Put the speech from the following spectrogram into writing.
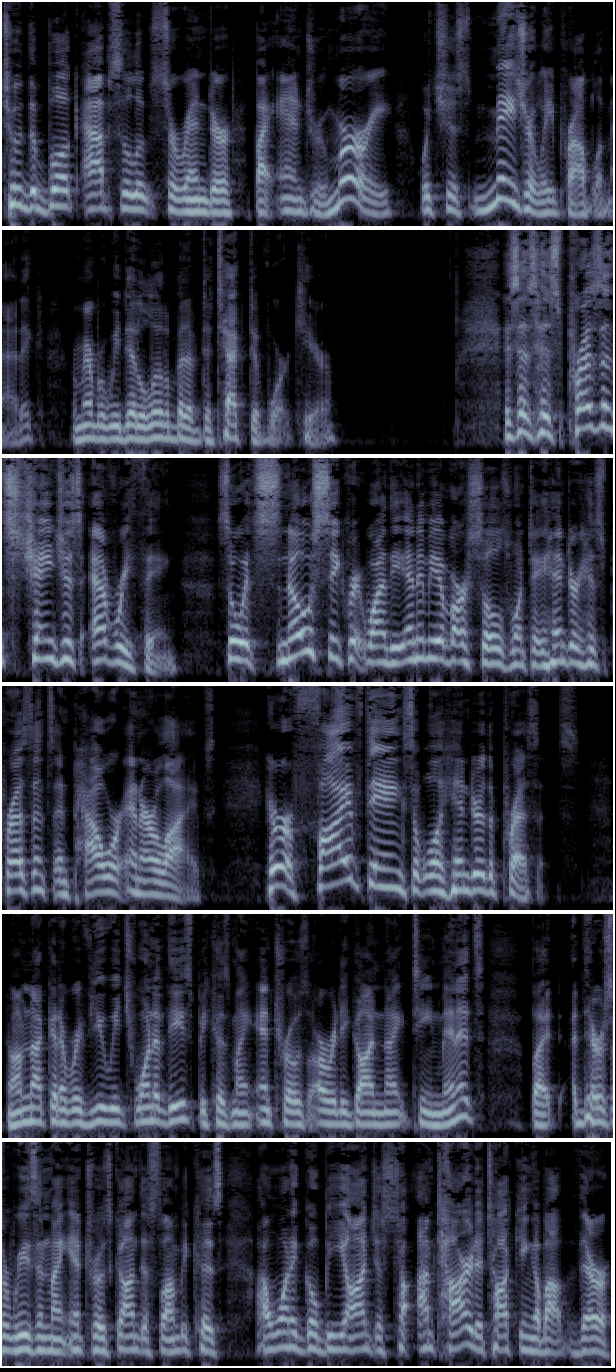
to the book Absolute Surrender by Andrew Murray, which is majorly problematic. Remember, we did a little bit of detective work here. It says his presence changes everything. So it's no secret why the enemy of our souls want to hinder his presence and power in our lives. Here are five things that will hinder the presence. Now, I'm not going to review each one of these because my intro's already gone 19 minutes, but there's a reason my intro's gone this long because I want to go beyond just, I'm tired of talking about their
